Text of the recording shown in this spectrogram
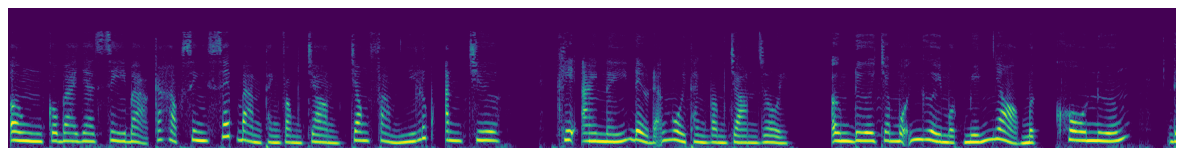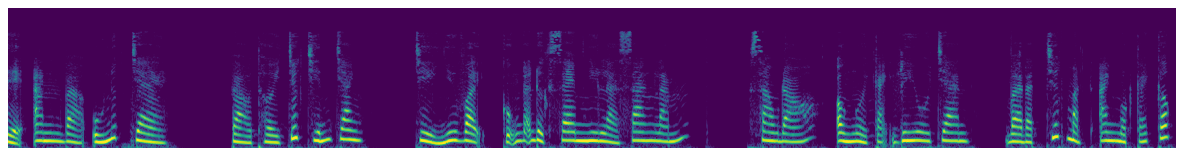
ông Kobayashi bảo các học sinh xếp bàn thành vòng tròn trong phòng như lúc ăn trưa. Khi ai nấy đều đã ngồi thành vòng tròn rồi, ông đưa cho mỗi người một miếng nhỏ mực khô nướng để ăn và uống nước trà. Vào thời trước chiến tranh, chỉ như vậy cũng đã được xem như là sang lắm. Sau đó, ông ngồi cạnh Rio-chan và đặt trước mặt anh một cái cốc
